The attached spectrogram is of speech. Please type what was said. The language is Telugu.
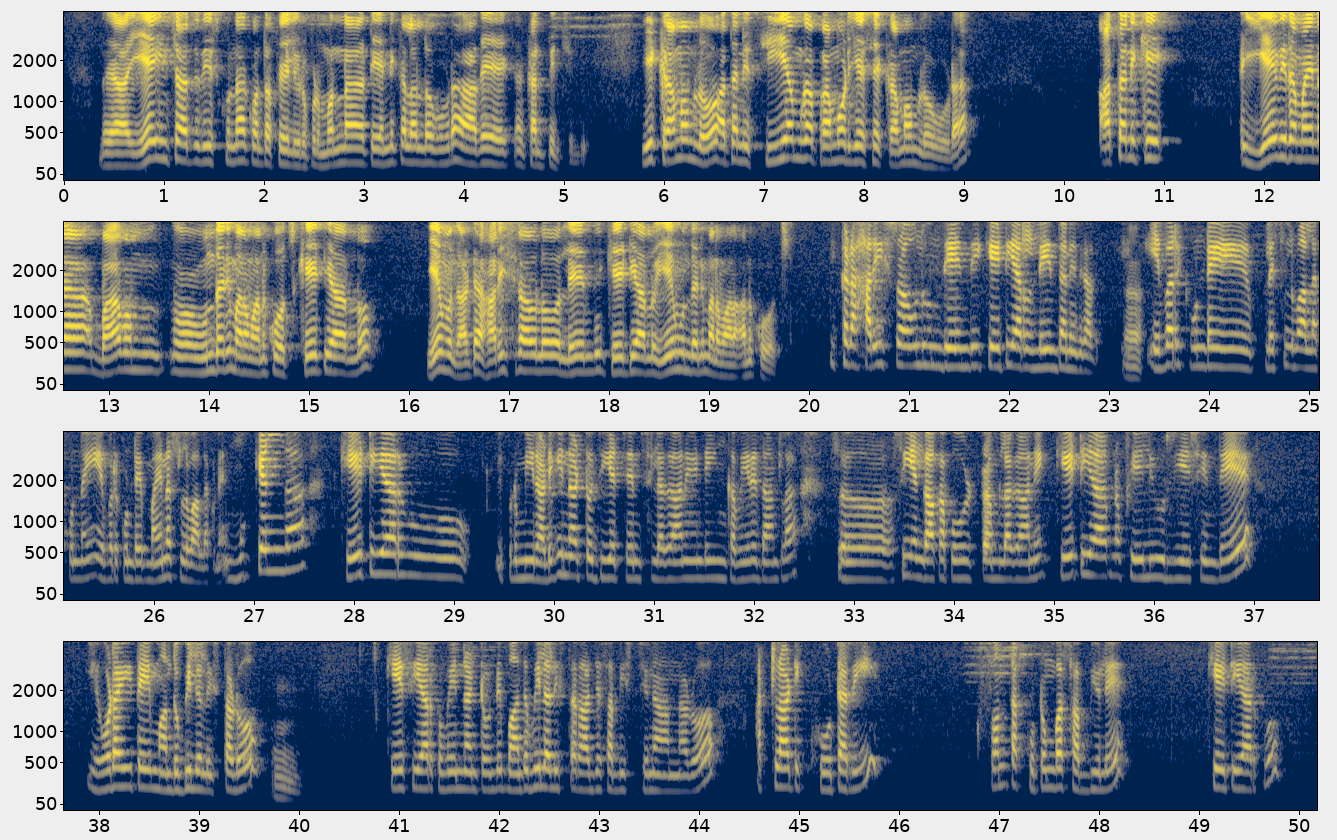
ఏ ఇన్ఛార్జ్ తీసుకున్నా కొంత ఫెయిల్యూర్. ఇప్పుడు మొన్నటి ఎన్నికలలో కూడా అదే కనిపించింది. ఈ క్రమంలో అతన్ని సీఎంగా ప్రమోట్ చేసే క్రమంలో కూడా అతనికి ఏ విధమైన భావం ఉందని మనం అనుకోవచ్చు. కేటీఆర్లో ఏముంది? అంటే హరీష్ రావులో లేనిది కేటీఆర్లో ఏముందని మనం అను- అనుకోవచ్చు. ఇక్కడ హరీష్ రావులు ఉంది ఏంది కేటీఆర్ లేనిది అనేది కాదు. ఎవరికి ఉండే ప్లస్లు వాళ్ళకు ఉన్నాయి ఎవరికి ఉండే మైనస్లు వాళ్ళకు ఉన్నాయి. ముఖ్యంగా కేటీఆర్ ఇప్పుడు మీరు అడిగినట్టు జిహెచ్ఎంసీలో కానివ్వండి ఇంకా వేరే దాంట్లో సీఎం కాకపోవటంలో కానీ కేటీఆర్ను ఫెయిల్యూర్ చేసిందే ఎవడైతే మందు బిల్లలు ఇస్తాడో. కేసీఆర్కు విన్నంటుండి ఉండి బిల్లలు ఇస్తా రాజ్యసభ ఇచ్చిన అన్నాడో. అట్లాంటి కోటరీ సొంత కుటుంబ సభ్యులే కేటీఆర్కు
